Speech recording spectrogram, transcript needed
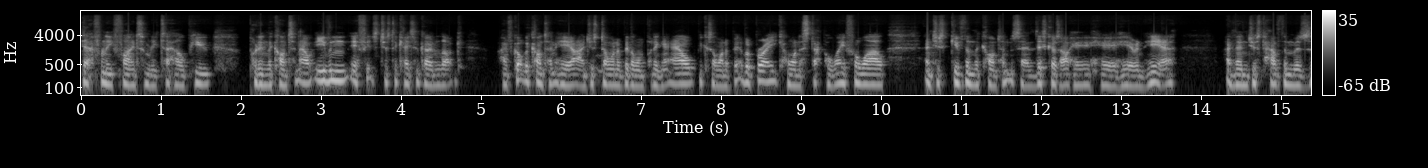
definitely find somebody to help you putting the content out, even if it's just a case of going, look, I've got the content here. I just don't want to be the one putting it out because I want a bit of a break. I want to step away for a while and just give them the content and say, this goes out here, here, here, and here. And then just have them as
